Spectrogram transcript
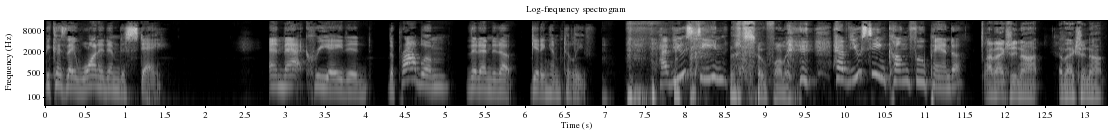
because they wanted him to stay. And that created the problem that ended up getting him to leave. Have you seen That's so funny. have you seen Kung Fu Panda? I've actually not. I've actually not.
